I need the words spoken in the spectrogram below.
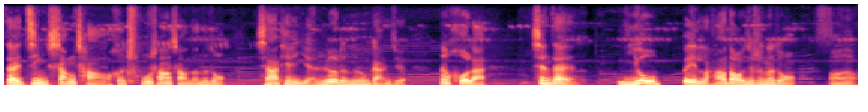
在进商场和出商场的那种夏天炎热的那种感觉。但后来现在你又被拉到就是那种呃，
